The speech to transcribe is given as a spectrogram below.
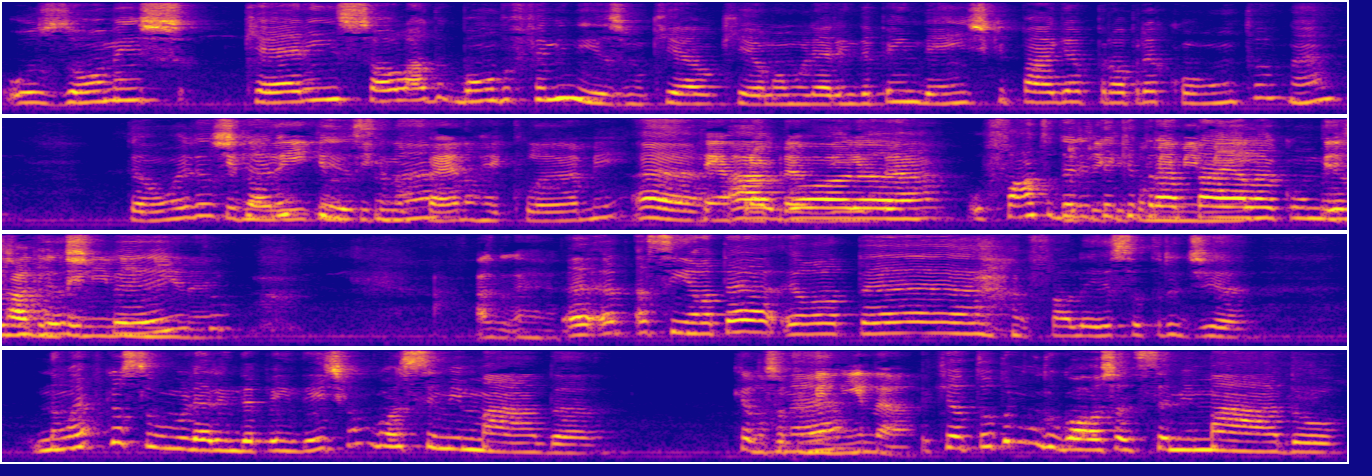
os homens querem só o lado bom do feminismo, que é o que? Uma mulher independente que pague a própria conta, né? Então, eles Que não querem ligue, não isso, fique né? no pé, não reclame. É, tem a própria agora, vida, o fato dele não ter que tratar mimimi. ela com o mesmo não tem mimimi, respeito... né? É. É, é, assim, eu até, eu até falei isso outro dia. Não é porque eu sou mulher independente que eu não gosto de ser mimada. Que eu não sou né? feminina. É que todo mundo gosta de ser mimado,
